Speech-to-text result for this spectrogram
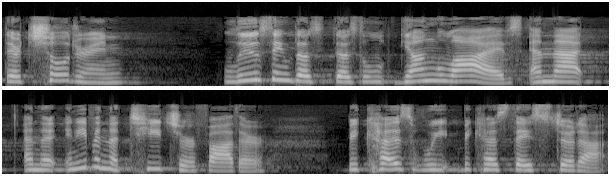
their children losing those, those young lives and that and, the, and even the teacher father because we because they stood up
